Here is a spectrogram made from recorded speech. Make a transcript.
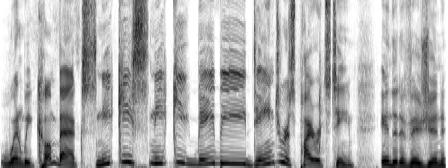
when we come back. Sneaky, sneaky, maybe dangerous Pirates team in the division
